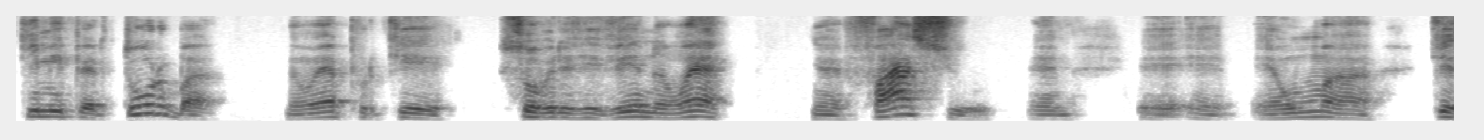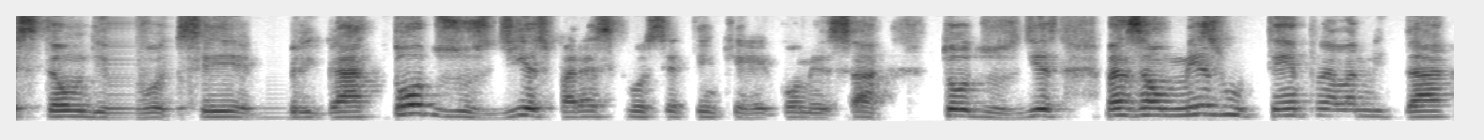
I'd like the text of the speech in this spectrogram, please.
que me perturba não é porque sobreviver não é, é fácil, é, é, é uma questão de você brigar todos os dias, parece que você tem que recomeçar todos os dias, mas ao mesmo tempo ela me dá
